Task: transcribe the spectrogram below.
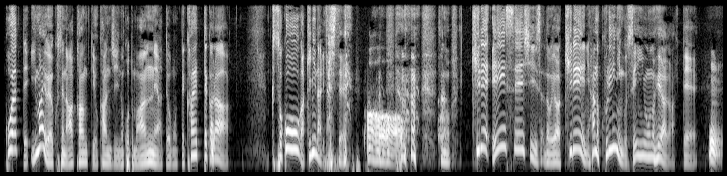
こうやって今予約せなあかんっていう感じのこともあんねやって思って帰ってから、そこが気になりだして。その、綺麗、衛生士さん、だから要は綺麗に歯のクリーニング専用の部屋があって、うん。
